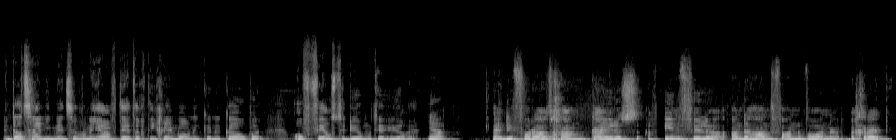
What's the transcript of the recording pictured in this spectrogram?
En dat zijn die mensen van een jaar of dertig die geen woning kunnen kopen of veel te duur moeten huren. Ja. En die vooruitgang kan je dus invullen aan de hand van wonen, begrijp ik?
